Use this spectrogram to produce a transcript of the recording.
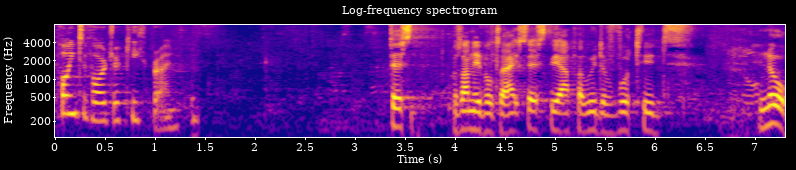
Point of order, Keith Brown. This was unable to access the app, I would have voted no.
